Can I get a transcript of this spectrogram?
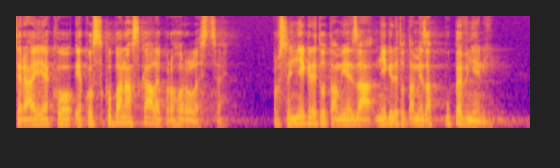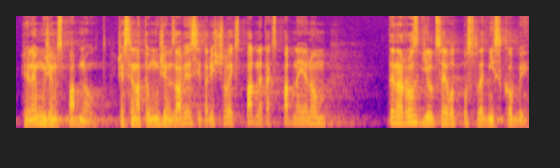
která je jako, jako skoba na skále pro horolezce. Prostě někde to tam je, za, někde to tam je za upevněný. že nemůžeme spadnout, že se na to můžeme zavěsit. A když člověk spadne, tak spadne jenom ten rozdíl, co je od poslední skoby.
